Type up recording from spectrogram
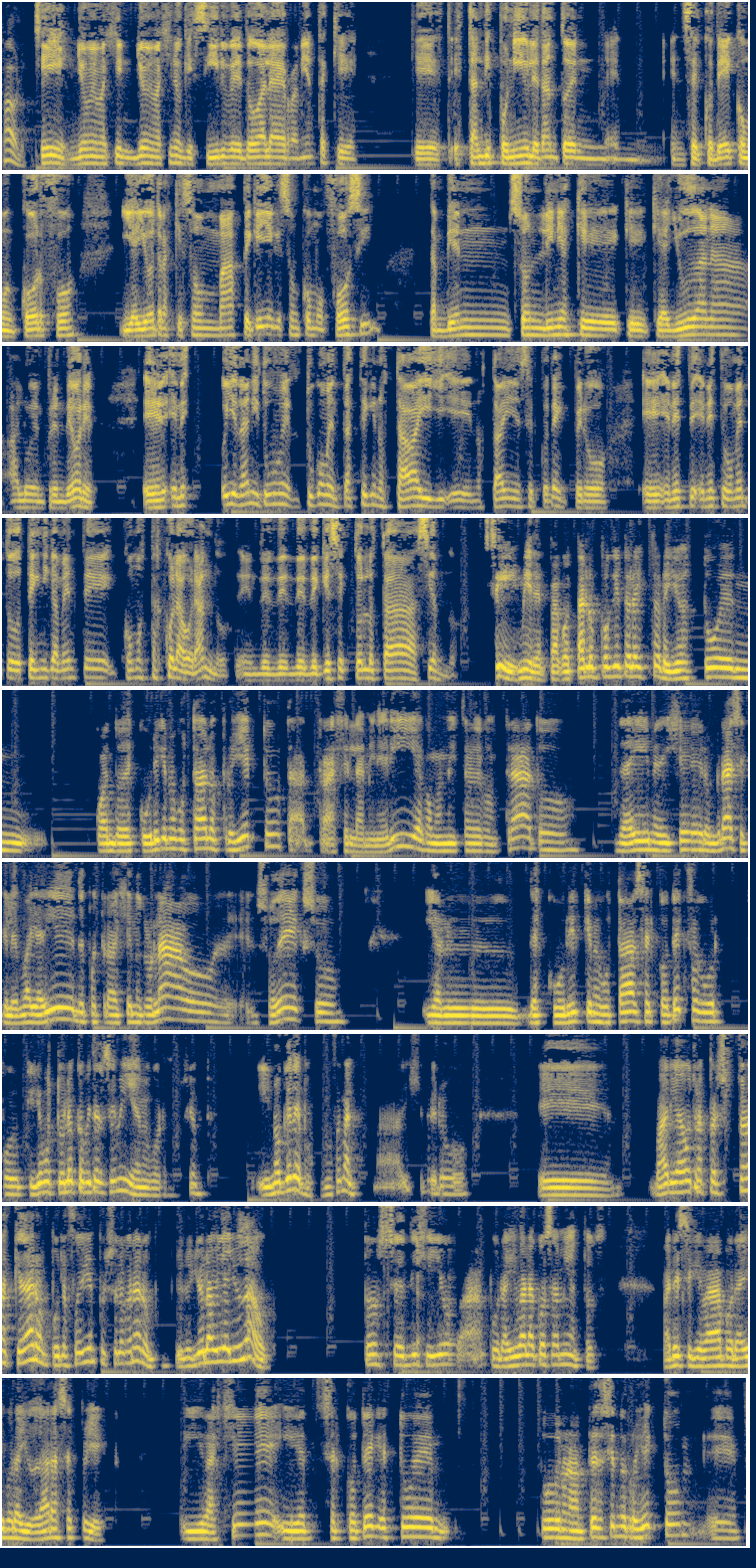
Pablo. Sí, yo me imagino, yo me imagino que sirve todas las herramientas que, están disponibles tanto en, en, Cercotec como en Corfo, y hay otras que son más pequeñas, que son como Fossi, también son líneas que, que, ayudan a, los emprendedores. Eh, Oye, Dani, tú, tú comentaste que no estaba ahí, eh, no estaba ahí en Cercotec, pero eh, en este en este momento técnicamente, ¿cómo estás colaborando? ¿De, de, qué sector lo estás haciendo? Sí, miren, para contarle un poquito la historia, yo estuve en, cuando descubrí que me gustaban los proyectos, trabajé en la minería como administrador de contratos, de ahí me dijeron gracias, que les vaya bien, después trabajé en otro lado, en Sodexo, y al descubrir que me gustaba Cercotec fue porque yo postulé el Capital Semilla, me acuerdo, siempre y no quedé, pues, no fue mal. Ah, dije, pero eh, varias otras personas quedaron, pues le fue bien, pues se lo ganaron, pero yo le había ayudado. Entonces dije yo, ah, por ahí va la cosa mía, entonces. Parece que va por ahí por ayudar a hacer proyectos. Y bajé y en Cercotec estuve, estuve en una empresa haciendo proyectos eh,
